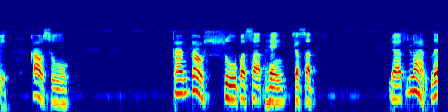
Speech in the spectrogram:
ย ก้าวสู่ การก้าวสู่ปราสาทแห่งกษัตริย์ยาธิราชและ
